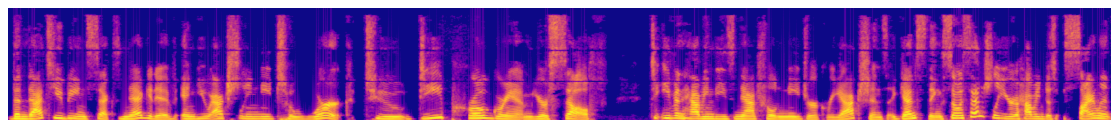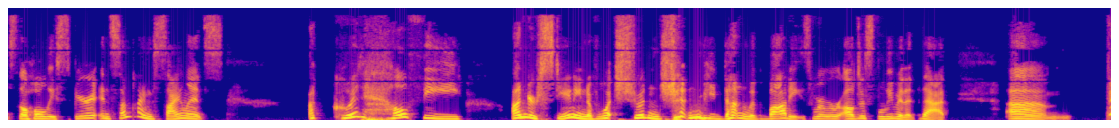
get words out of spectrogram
then that's you being sex negative, and you actually need to work to deprogram yourself to even having these natural knee jerk reactions against things. So essentially, you're having to silence the Holy Spirit and sometimes silence a good, healthy understanding of what should and shouldn't be done with bodies. Where I'll just leave it at that. Um,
